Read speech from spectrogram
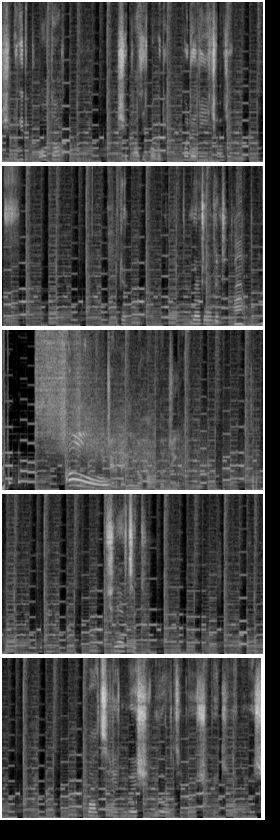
Şimdi gidip oradan şey puzzle valeri, valeriyi çalacağım. Burada. Nerede orada? Oo, Cerberino Hot Dogino. Çıl artık. Baltı 25, 24, 23, 22, 25.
